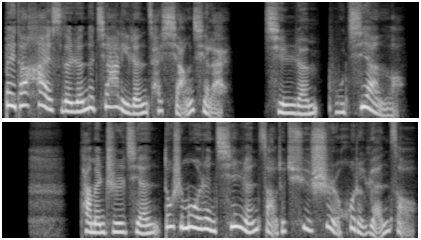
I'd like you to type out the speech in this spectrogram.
被他害死的人的家里人才想起来，亲人不见了。他们之前都是默认亲人早就去世或者远走，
